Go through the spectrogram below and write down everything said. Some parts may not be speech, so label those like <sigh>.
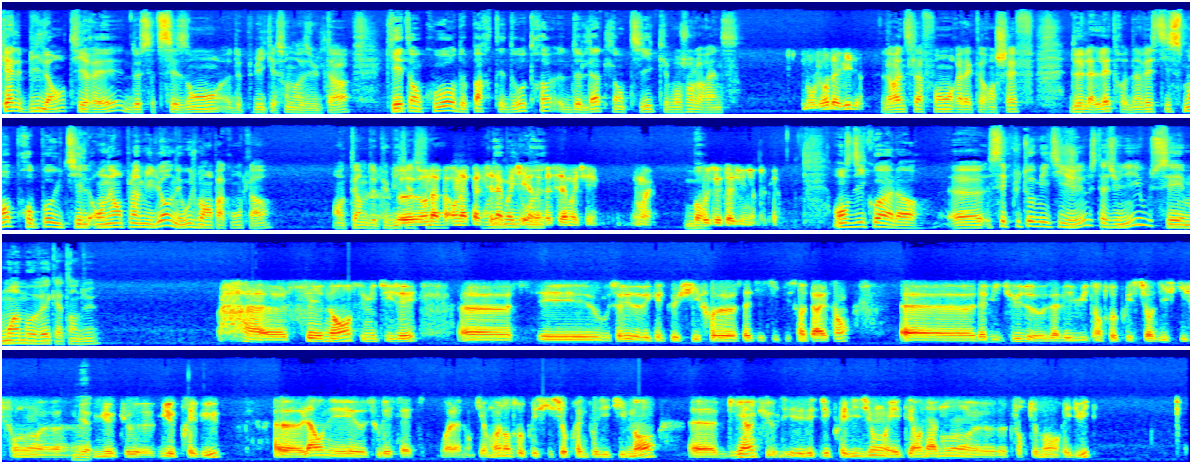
Quel bilan tirer de cette saison de publication de résultats qui est en cours de part et d'autre de l'Atlantique? Bonjour Lorenz. Bonjour David. Lorenz Lafont, rédacteur en chef de la lettre d'investissement. Propos utiles. On est en plein milieu, on est où? Je ne me rends pas compte là, en termes de publication. Euh, on, a, passé la moitié, on, a passé la moitié. Ouais. Aux États-Unis en tout cas. On se dit quoi alors? Euh, C'est plutôt mitigé aux États-Unis ou c'est moins mauvais qu'attendu? Euh, C'est non, c'est mitigé. Euh, vous savez, vous avez quelques chiffres euh, statistiques qui sont intéressants. Euh, D'habitude, vous avez 8 entreprises sur 10 qui font euh, mieux. que mieux que prévu. Euh, là, on est sous les 7. Voilà, donc il y a moins d'entreprises qui surprennent positivement, bien que les, les, prévisions aient été en amont fortement réduites.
